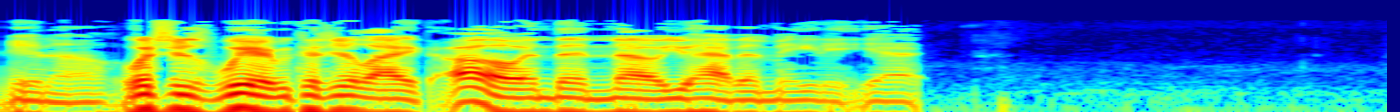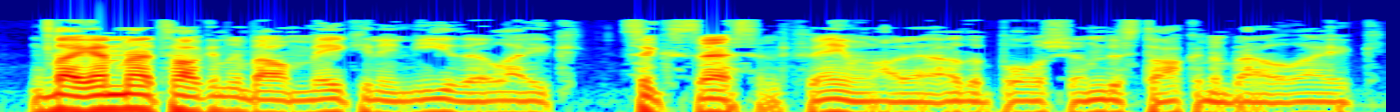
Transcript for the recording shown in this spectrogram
You know, which is weird because you're like, "Oh," and then no, you haven't made it yet. Like I'm not talking about making it either like success and fame and all that other bullshit. I'm just talking about like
